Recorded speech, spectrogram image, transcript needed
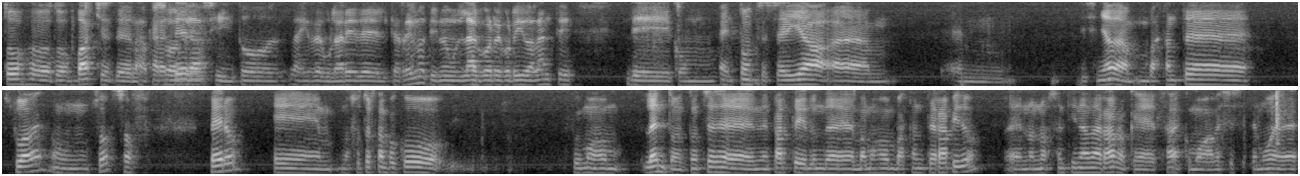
todos los baches de las carreteras. Sí, todas las irregulares del terreno. Tiene un largo recorrido adelante de... Con... Entonces, sería em, em, diseñada bastante suave, un soft, soft. pero em, nosotros tampoco fuimos lentos, entonces en el parte donde vamos bastante rápido eh, no, no, sentí nada raro, que sabes, como a veces se te mueve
